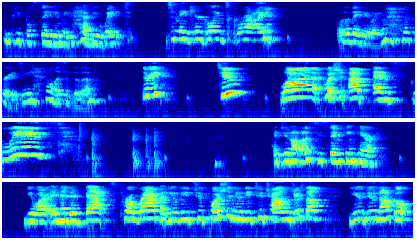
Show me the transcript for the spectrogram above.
When people say you need heavy weight to make your glutes cry, what are they doing? They're crazy. Don't listen to them. Three, two, one. Push it up and squeeze. I do not want to see sinking here. You are in an advanced program. You need to push and you need to challenge yourself. You do not go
